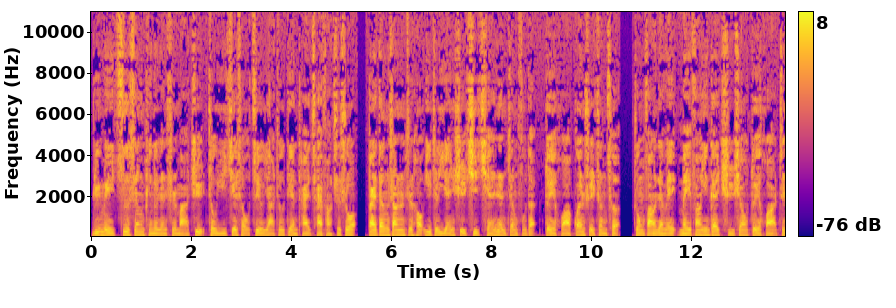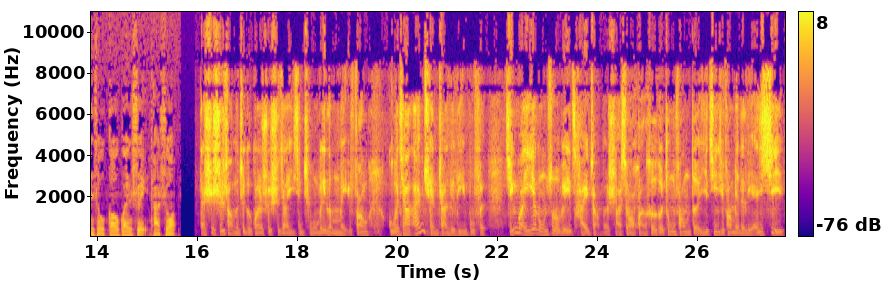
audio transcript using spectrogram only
旅美资深评论人士马巨周一接受自由亚洲电台采访时说：“拜登上任之后一直延续其前任政府的对华关税政策，中方认为美方应该取消对华征收高关税。”他说。但事实上呢，这个关税实际上已经成为了美方国家安全战略的一部分。尽管耶伦作为财长呢是啊，希望缓和和中方的一经济方面的联系、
